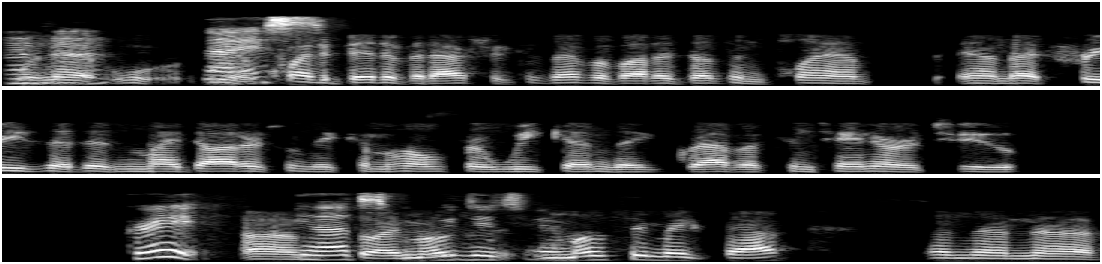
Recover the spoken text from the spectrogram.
When I, Mhm. you know, Nice. quite a bit of it actually, because I have about a dozen plants, and I freeze it. And my daughters, when they come home for a weekend, they grab a container or two. Great. Um, yeah, that's so I what we do mostly, mostly make that, and then uh,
